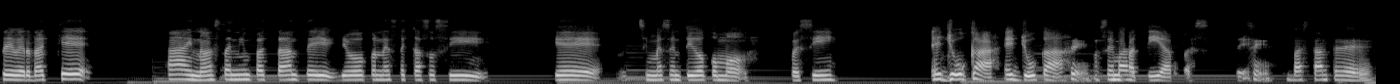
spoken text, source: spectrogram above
De verdad que, ay, no, es tan impactante. Yo con este caso sí, que sí me he sentido como, pues sí, es yuca, es yuca, es empatía, pues. Sí. bastante,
